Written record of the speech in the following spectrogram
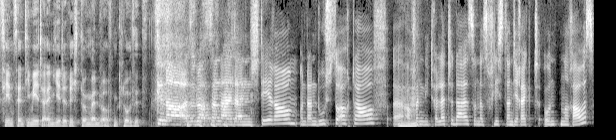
10 Zentimeter in jede Richtung, wenn du auf dem Klo sitzt. Genau, also du hast dann halt einen Stehraum und dann duschst du auch drauf, äh, Mhm. auch wenn die Toilette da ist und das fließt dann direkt unten raus.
